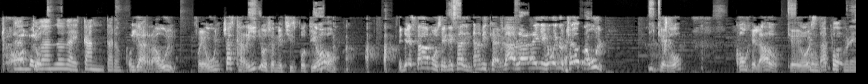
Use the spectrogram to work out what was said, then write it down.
Están dudando de Alcántaro. Oiga, Raúl, fue un chascarrillo, se me chispoteó. ya estábamos en esa dinámica de bla, bla, bla, y dije, bueno, chao, Raúl, y quedó congelado, quedó oh, está pobre.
